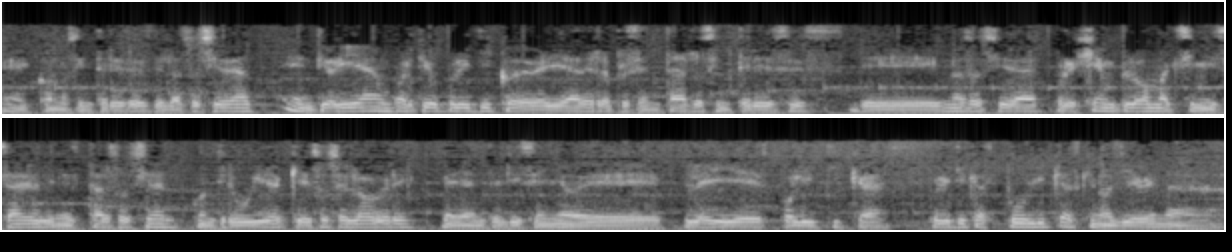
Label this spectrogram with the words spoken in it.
eh, con los intereses de la sociedad. En teoría, un partido político debería de representar los intereses de una sociedad, por ejemplo, maximizar el bienestar social, contribuir a que eso se logre mediante el diseño de leyes, políticas, políticas públicas que nos lleven a,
